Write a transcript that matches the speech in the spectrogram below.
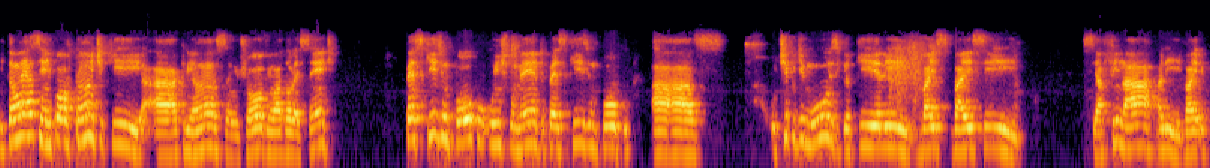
Então, é assim, é importante que a criança, o jovem, o adolescente, pesquise um pouco o instrumento, pesquise um pouco as, o tipo de música que ele vai, vai se, se afinar ali, vai,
